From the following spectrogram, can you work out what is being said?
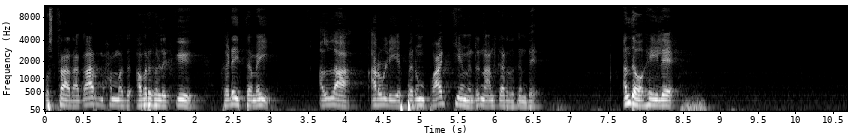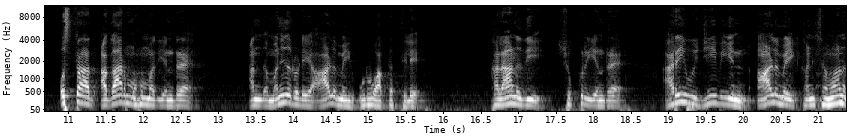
உஸ்தாத் அகார் முகமது அவர்களுக்கு கிடைத்தமை அல்லாஹ் அருளிய பெரும் பாக்கியம் என்று நான் கருதுகின்றேன். அந்த வகையிலே உஸ்தாத் அகார் முகமது என்ற அந்த மனிதருடைய ஆளுமை உருவாக்கத்திலே கலாநிதி சுக்ரி என்ற அறிவு ஜீவியின் ஆளுமை கணிசமான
